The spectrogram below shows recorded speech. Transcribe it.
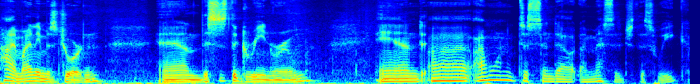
Hi, my name is Jordan, and this is the Green Room. And uh, I wanted to send out a message this week,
